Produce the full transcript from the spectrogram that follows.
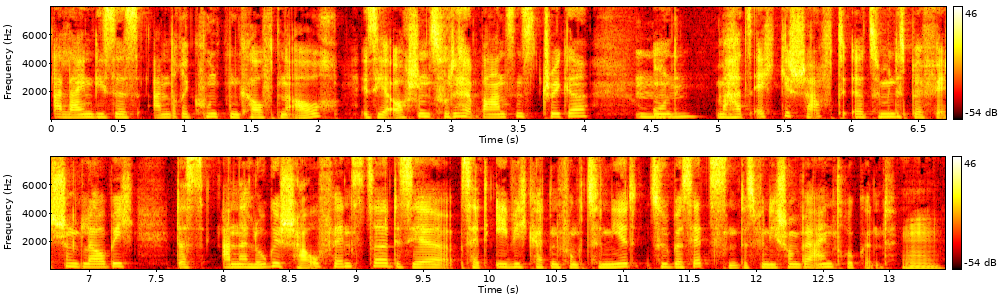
Allein dieses andere Kunden kauften auch, ist ja auch schon so der Wahnsinnstrigger. Mhm. Und man hat es echt geschafft, äh, zumindest bei Fashion, glaube ich, das analoge Schaufenster, das ja seit Ewigkeiten funktioniert, zu übersetzen. Das finde ich schon beeindruckend. Mhm.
